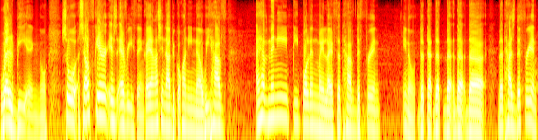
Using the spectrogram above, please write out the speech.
well-being, no? So, self-care is everything. Kaya nga sinabi ko kanina, we have I have many people in my life that have different, you know, that that that that that, that, that has different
